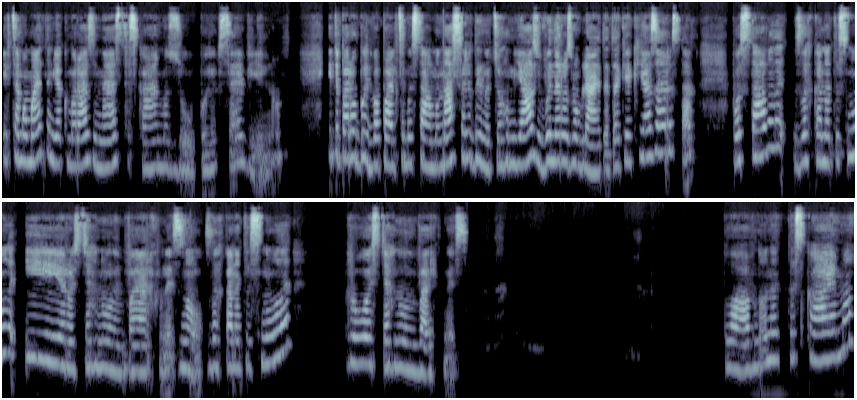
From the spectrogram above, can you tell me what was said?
І в цей момент ні в якому разі не стискаємо зуби, все вільно. І тепер обидва пальці ми ставимо на середину цього м'язу. Ви не розмовляєте, так як я зараз, так? Поставили, злегка натиснули і розтягнули вверх-вниз. Знову злегка натиснули, розтягнули вверх-вниз. Плавно натискаємо.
